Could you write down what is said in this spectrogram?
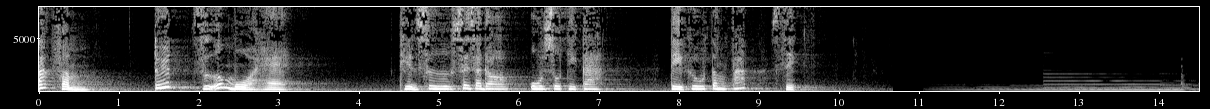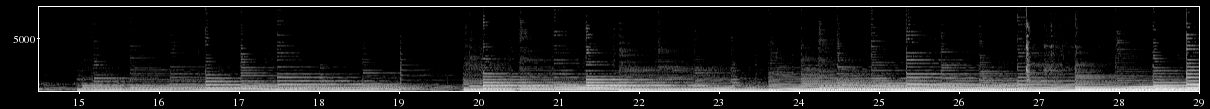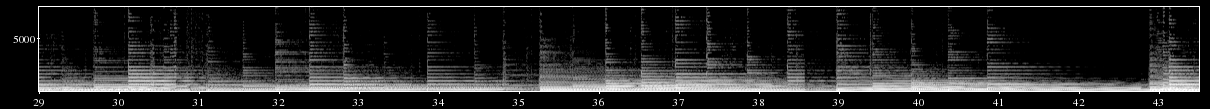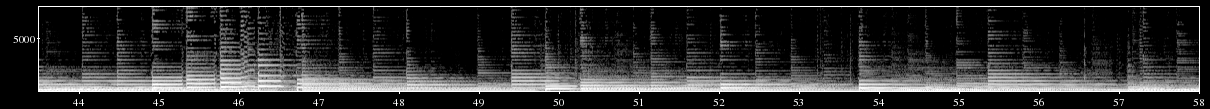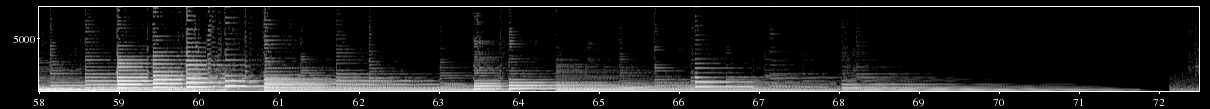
Tác phẩm Tuyết giữa mùa hè. Thiền sư Sejado Uzotika, Tỳ khưu tâm pháp dịch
